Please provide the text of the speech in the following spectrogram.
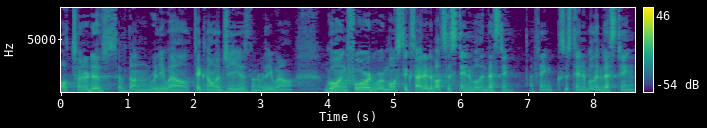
alternatives have done really well. Technology has done really well. Going forward, we're most excited about sustainable investing. I think sustainable investing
